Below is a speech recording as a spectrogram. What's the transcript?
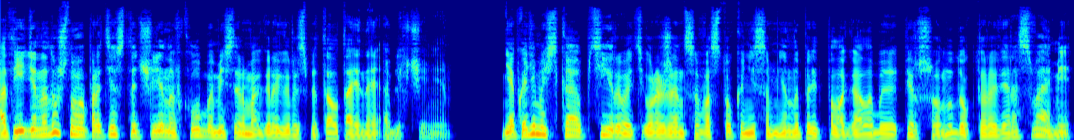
От единодушного протеста членов клуба мистер МакГрегор испытал тайное облегчение. Необходимость кооптировать уроженцев Востока, несомненно, предполагала бы персону доктора Веросвами,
